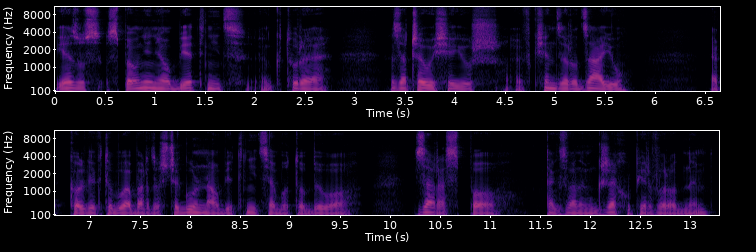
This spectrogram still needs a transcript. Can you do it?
Jezus, spełnienie obietnic, które zaczęły się już w Księdze Rodzaju, jakkolwiek to była bardzo szczególna obietnica, bo to było zaraz po tak zwanym grzechu pierworodnym –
